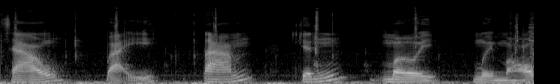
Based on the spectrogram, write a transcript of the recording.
sáu, bảy, tám, chín, mười. 11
